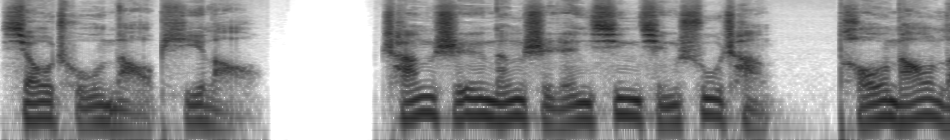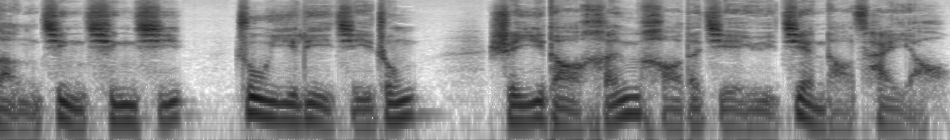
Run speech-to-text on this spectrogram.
消除脑疲劳。常食能使人心情舒畅，头脑冷静清晰，注意力集中，是一道很好的解郁健脑菜肴。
